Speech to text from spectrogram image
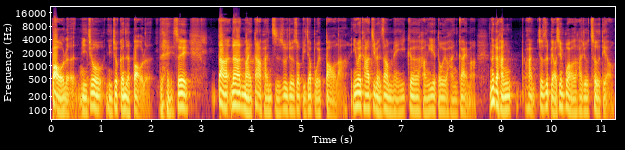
爆了，你就你就跟着爆了。对，所以大那买大盘指数就是说比较不会爆啦，因为它基本上每一个行业都有涵盖嘛。那个行行就是表现不好的，它就撤掉。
